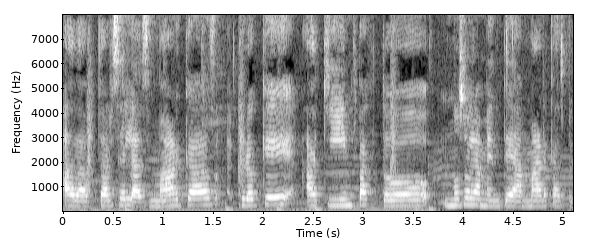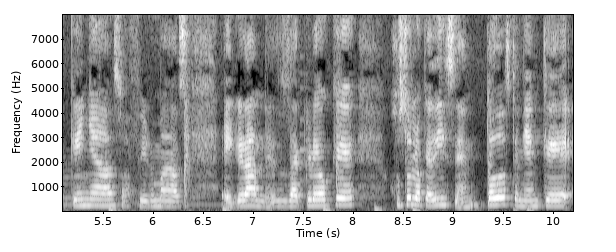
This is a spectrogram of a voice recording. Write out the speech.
adaptarse las marcas. Creo que aquí impactó no solamente a marcas pequeñas o a firmas eh, grandes, o sea, creo que justo lo que dicen, todos tenían que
